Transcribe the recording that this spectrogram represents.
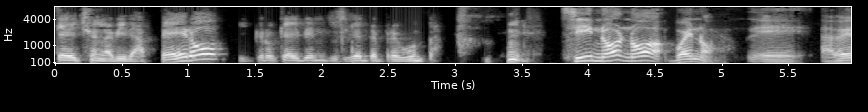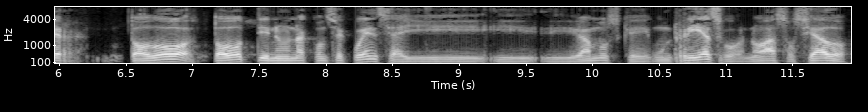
que he hecho en la vida. Pero, y creo que ahí viene tu siguiente pregunta. Sí, no, no, bueno, eh, a ver, todo, todo tiene una consecuencia y, digamos que un riesgo, ¿no? Asociado.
